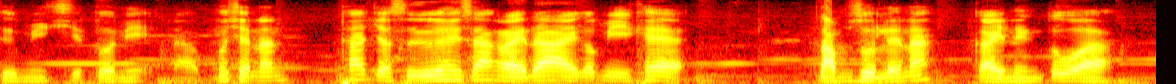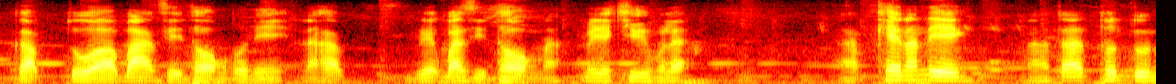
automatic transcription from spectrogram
คือมีคิดตัวนี้นะเพราะฉะนั้นถ้าจะซื้อให้สร้างรายได้ก็มีแค่ต่ำสุดเลยนะ ไก่หนึ่งตัวกับตัวบ้านสีทองตัวนี้นะครับ เรียกบ้านสีทองนะ ไม่เรียกชื่อมาแล้วนะครับแค่นั้นเองนะถ้าต้นทุน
